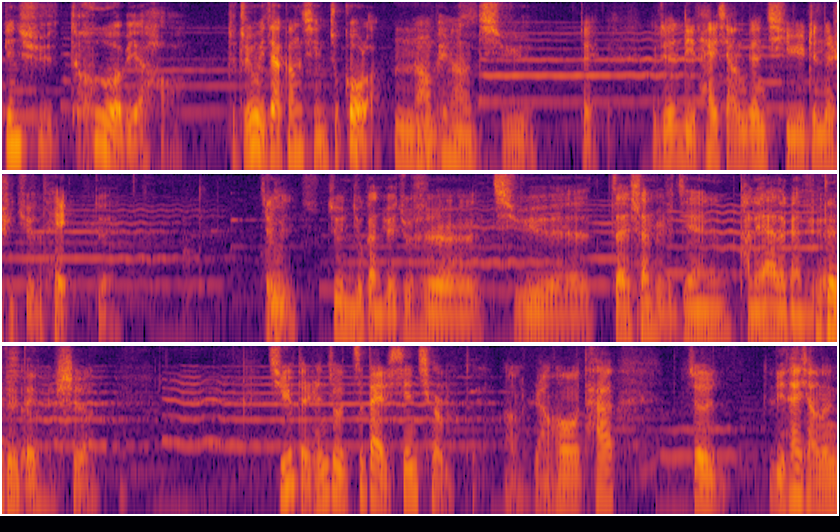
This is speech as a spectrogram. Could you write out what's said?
编曲特别好，就只有一架钢琴就够了，嗯然后配上齐豫，对我觉得李泰祥跟齐豫真的是绝配，对，就就就你就感觉就是齐豫在山水之间谈恋爱的感觉。对对对是，，是的。齐豫本身就自带着仙气儿嘛，对啊，然后他就李泰祥的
